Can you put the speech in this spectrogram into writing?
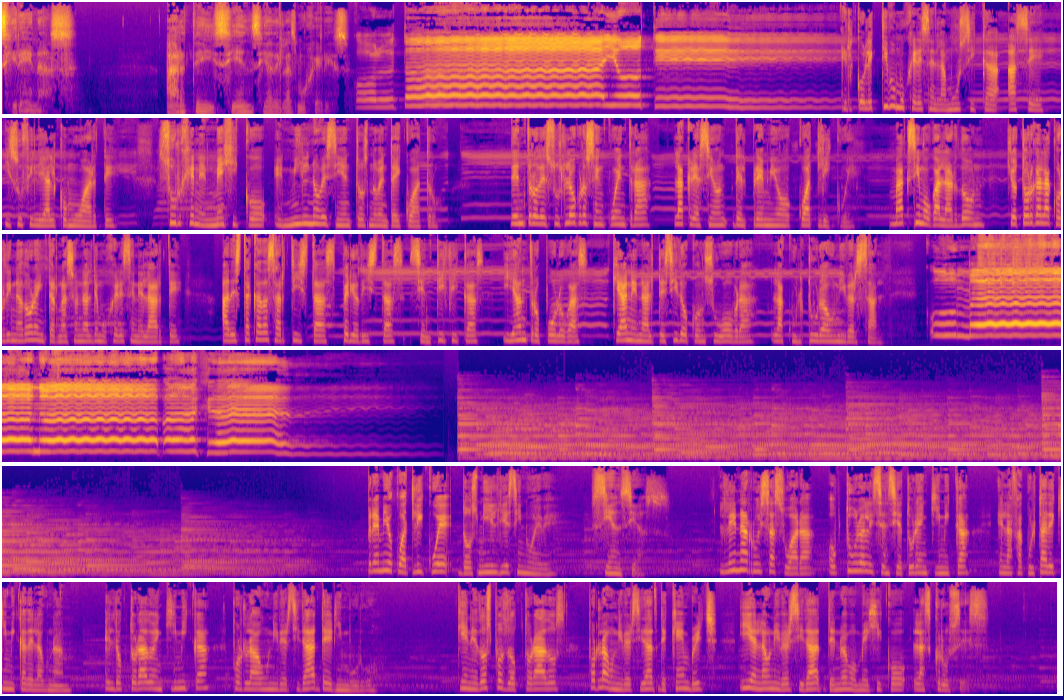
sirenas. Arte y ciencia de las mujeres. El colectivo Mujeres en la Música, AC, y su filial como arte surgen en México en 1994. Dentro de sus logros se encuentra la creación del premio Coatlicue, máximo galardón que otorga la Coordinadora Internacional de Mujeres en el Arte a destacadas artistas, periodistas, científicas y antropólogas que han enaltecido con su obra la cultura universal. Premio Coatlicue 2019. Ciencias. Lena Ruiz Azuara obtuvo la licenciatura en Química en la Facultad de Química de la UNAM, el doctorado en Química por la Universidad de Edimburgo. Tiene dos postdoctorados por la Universidad de Cambridge y en la Universidad de Nuevo México, Las Cruces.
